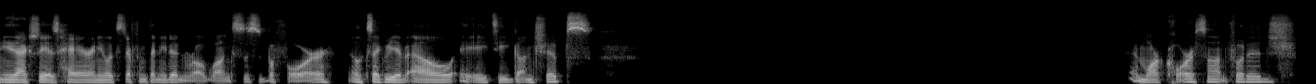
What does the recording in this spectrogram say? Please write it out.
He actually has hair and he looks different than he did in Rogue One because this is before. It looks like we have L-AAT gunships. and more Coruscant footage.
